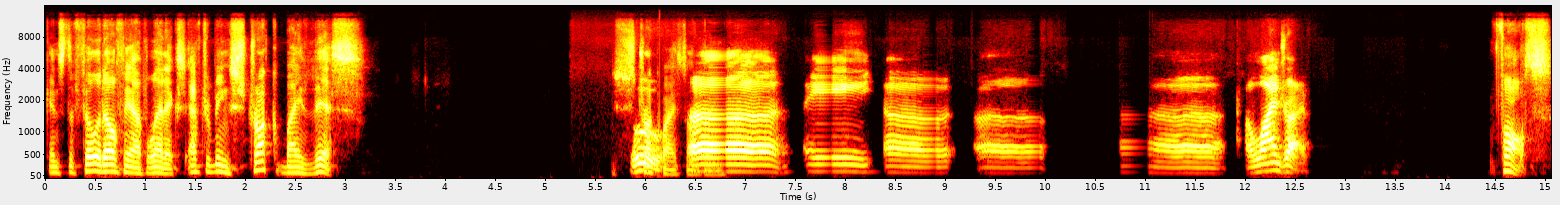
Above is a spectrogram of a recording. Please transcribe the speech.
against the Philadelphia Athletics after being struck by this. Struck Ooh, by something. Uh, a uh, uh, uh, a line drive. False.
